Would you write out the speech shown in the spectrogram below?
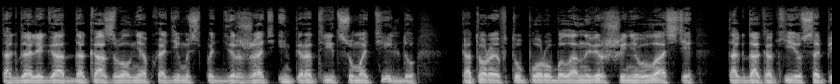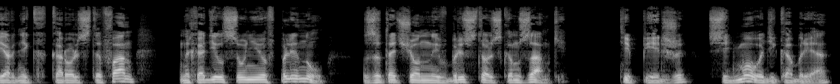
Тогда легат доказывал необходимость поддержать императрицу Матильду, которая в ту пору была на вершине власти, тогда как ее соперник, король Стефан, находился у нее в плену, заточенный в Бристольском замке. Теперь же, 7 декабря,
